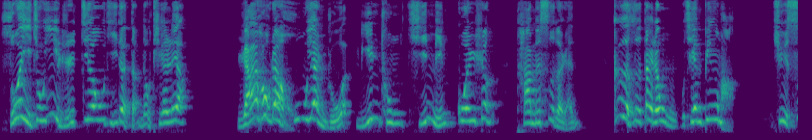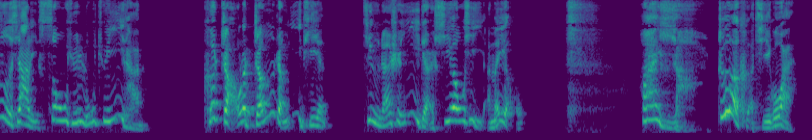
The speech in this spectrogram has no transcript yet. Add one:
所以就一直焦急的等到天亮，然后让呼延灼、林冲、秦明、关胜他们四个人各自带着五千兵马去四下里搜寻卢俊义他们。可找了整整一天。竟然是一点消息也没有！哎呀，这可奇怪！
